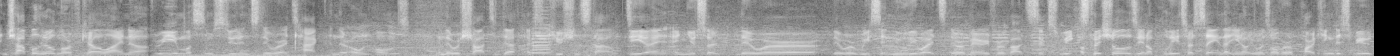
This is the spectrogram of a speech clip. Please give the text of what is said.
In Chapel Hill, North Carolina, three Muslim students, they were attacked in their own homes and they were shot to death execution style. Deah and, and they were they were recent newlyweds. They were married for about six weeks. Officials, you know, police are saying that, you know, it was over a parking dispute.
